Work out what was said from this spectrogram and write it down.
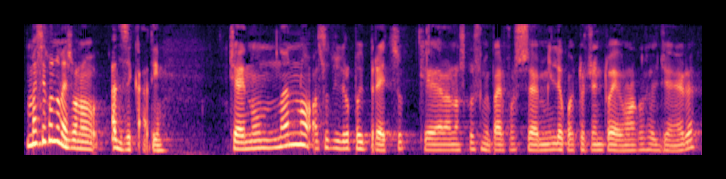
ma secondo me sono azzeccati. Cioè non hanno alzato di troppo il prezzo, che l'anno scorso mi pare fosse 1400 euro, una cosa del genere,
